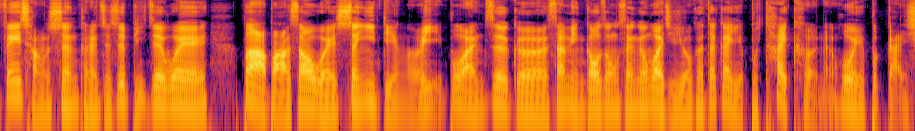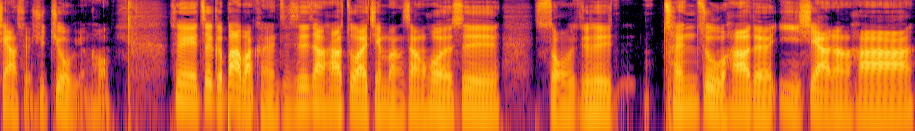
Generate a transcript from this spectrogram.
非常深，可能只是比这位爸爸稍微深一点而已。不然，这个三名高中生跟外籍游客大概也不太可能，或也不敢下水去救援。吼。所以这个爸爸可能只是让他坐在肩膀上，或者是手就是撑住他的腋下，让他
